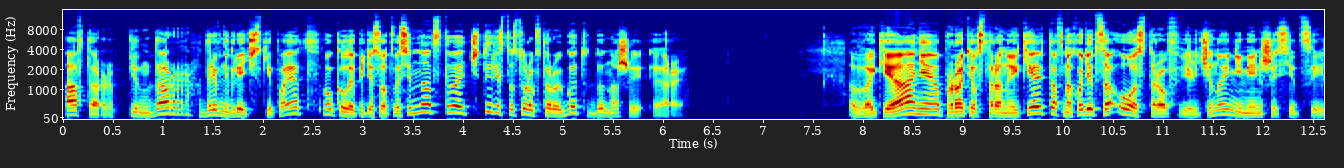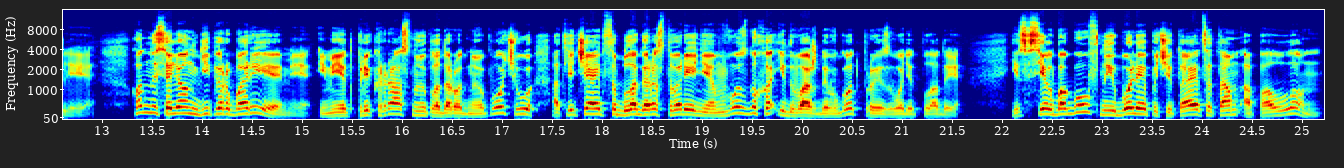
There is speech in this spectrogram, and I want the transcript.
Автор Пиндар, древнегреческий поэт, около 518-442 год до нашей эры. В океане против страны кельтов находится остров величиной не меньше Сицилии. Он населен гипербореями, имеет прекрасную плодородную почву, отличается благорастворением воздуха и дважды в год производит плоды. Из всех богов наиболее почитается там Аполлон.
